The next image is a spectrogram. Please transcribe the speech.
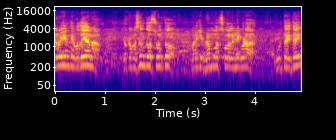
ఇరవై ఎనిమిది ఉదయాన యొక్క వసంతోత్సవంతో మనకి బ్రహ్మోత్సవాలన్నీ కూడా పూర్తవుతాయి.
